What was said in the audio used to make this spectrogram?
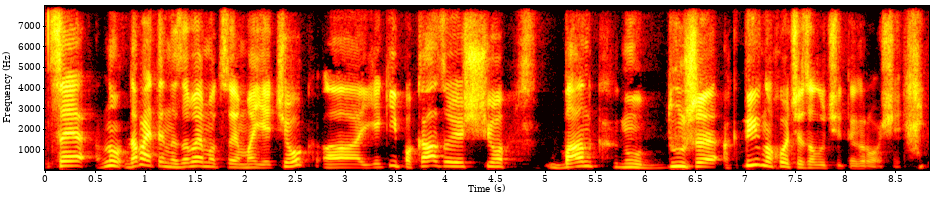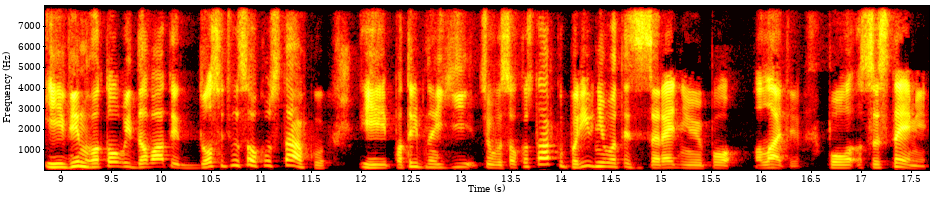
Це, ну, давайте називемо це маячок, а, який показує, що банк ну, дуже активно хоче залучити гроші, і він готовий давати досить високу ставку. І потрібно її цю високу ставку порівнювати з середньою по палаті, по системі,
